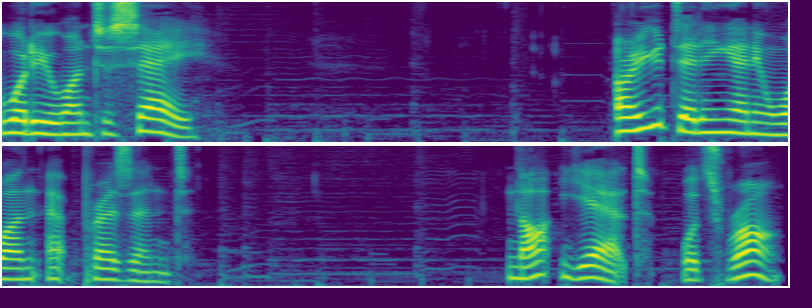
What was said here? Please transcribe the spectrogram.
What do you want to say? Are you dating anyone at present? Not yet. What's wrong?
